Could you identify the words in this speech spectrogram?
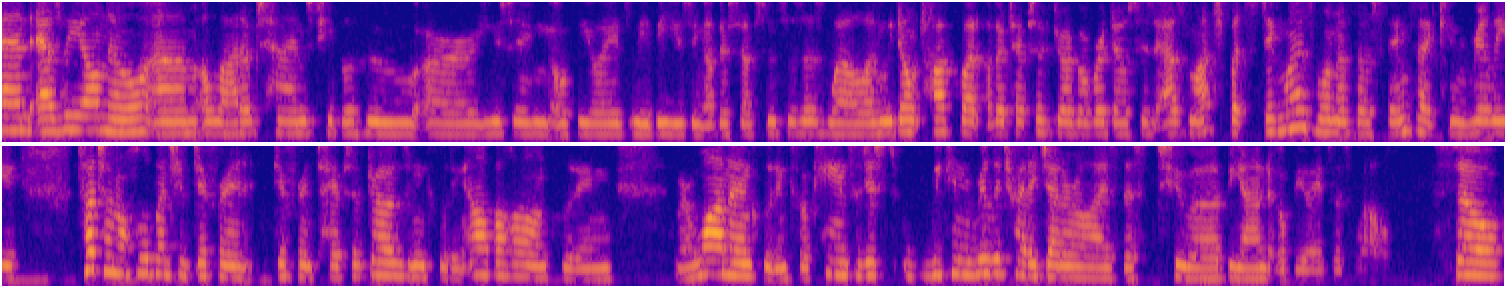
And as we all know, um, a lot of times people who are using opioids may be using other substances as well. And we don't talk about other types of drug overdoses as much, but stigma is one of those things that can really touch on a whole bunch of different different types of drugs, including alcohol, including marijuana, including cocaine. So just we can really try to generalize this to uh, beyond opioids as well. So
